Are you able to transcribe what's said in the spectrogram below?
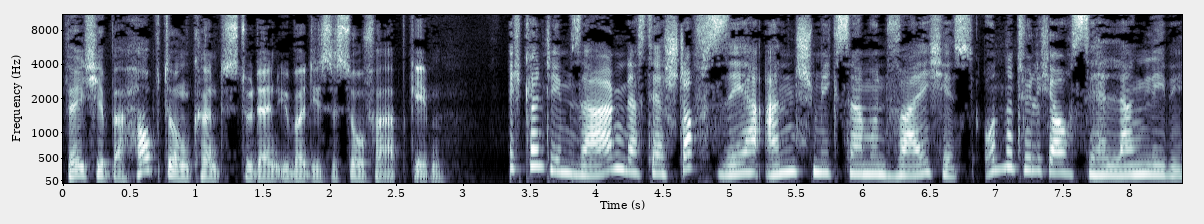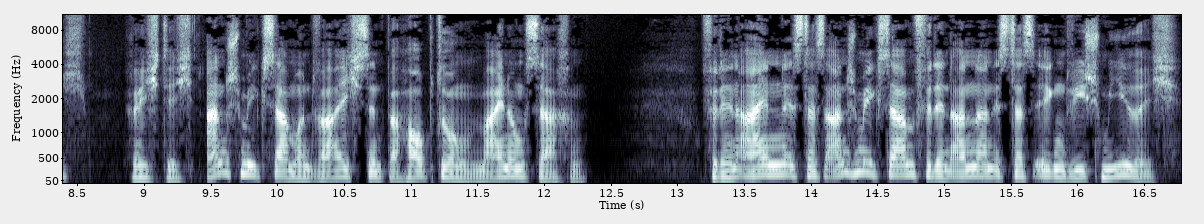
Welche Behauptung könntest du denn über dieses Sofa abgeben? Ich könnte ihm sagen, dass der Stoff sehr anschmiegsam und weich ist und natürlich auch sehr langlebig. Richtig, anschmiegsam und weich sind Behauptungen, Meinungssachen. Für den einen ist das anschmiegsam, für den anderen ist das irgendwie schmierig.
